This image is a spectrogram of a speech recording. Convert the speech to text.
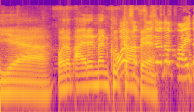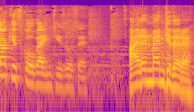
या और अब आयरन मैन खुद कहाँ पे सबसे ज़्यादा फ़ायदा किसको होगा इन चीज़ों से? आयरन मैन किधर है?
